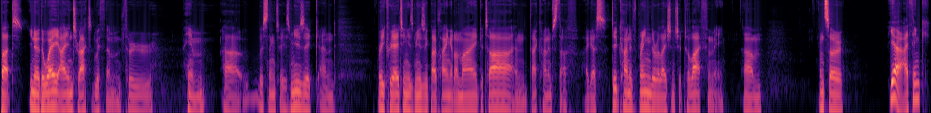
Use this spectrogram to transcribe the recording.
but you know the way I interacted with them through him uh, listening to his music and recreating his music by playing it on my guitar and that kind of stuff I guess did kind of bring the relationship to life for me. Um, and so yeah I think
